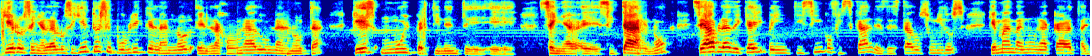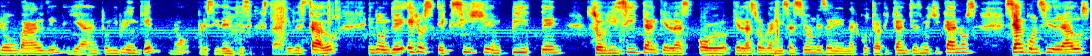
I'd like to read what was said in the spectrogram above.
quiero señalar lo siguiente, hoy se publica en la, jornada una nota que es muy pertinente eh, eh, citar, ¿no? Se habla de que hay 25 fiscales de Estados Unidos que mandan una carta a Joe Biden y a Anthony Blinken, ¿no? Presidente y secretario de Estado, en donde ellos exigen, piden, solicitan que las, que las organizaciones de narcotraficantes mexicanos sean considerados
